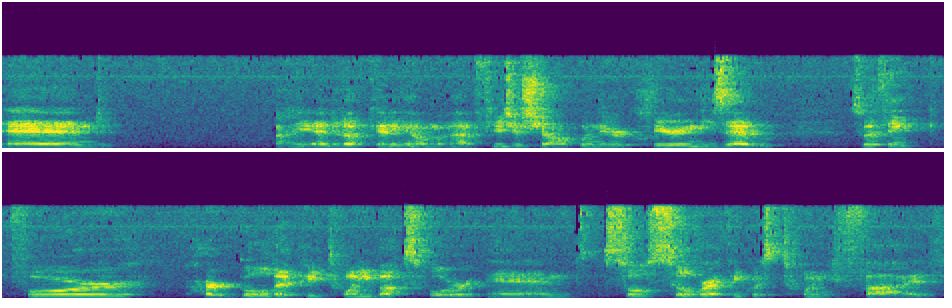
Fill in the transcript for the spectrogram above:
and I ended up getting them at Future Shop when they were clearing these out. So I think for Heart Gold I paid 20 bucks for, and Soul Silver I think was 25.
